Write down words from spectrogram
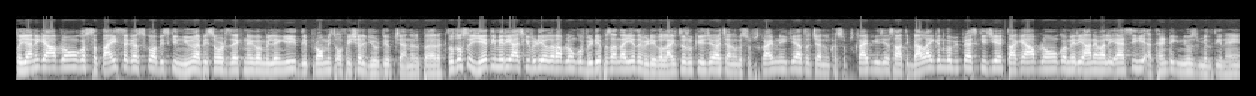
तो यानी कि आप लोगों को सत्ताईस अगस्त को अब इसकी न्यू एपिसोड देखने को मिलेंगी the promise official YouTube channel पर। तो दोस्तों, ये थी मेरी आज की वीडियो अगर आप लोगों को वीडियो पसंद आई है तो वीडियो को लाइक ज़रूर कीजिएगा। चैनल को सब्सक्राइब नहीं किया तो चैनल को सब्सक्राइब कीजिए। साथ ही बेल आइकन को भी प्रेस कीजिए, ताकि आप लोगों को मेरी आने वाली ऐसी ही अथेंटिक न्यूज़ मिलती रहे।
